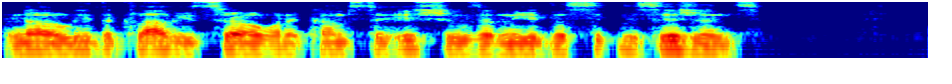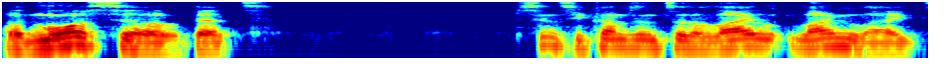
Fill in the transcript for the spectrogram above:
you know, lead the Klal Yisrael when it comes to issues that need dec- decisions, but more so that since he comes into the li- limelight,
